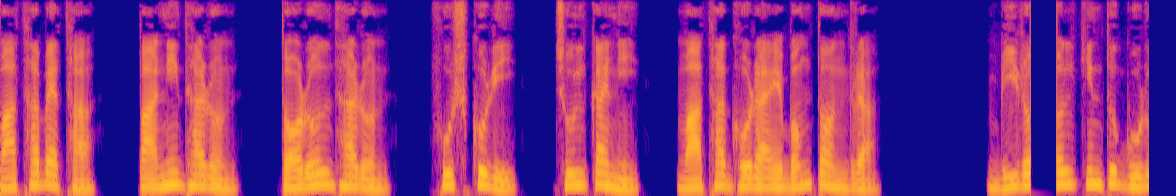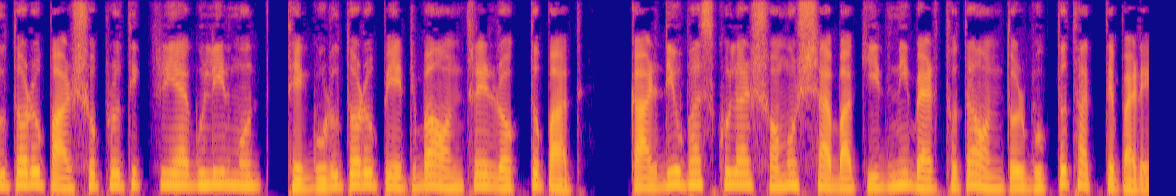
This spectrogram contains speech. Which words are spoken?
মাথা ব্যথা, পানি ধারণ, তরল ধারণ, ফুসকুড়ি, চুলকানি, মাথা ঘোরা এবং তন্দ্রা। বিরল কিন্তু গুরুতর পার্শ্ব প্রতিক্রিয়াগুলির মধ্যে গুরুতর পেট বা অন্ত্রের রক্তপাত কার্ডিওভাস্কুলার সমস্যা বা কিডনি ব্যর্থতা অন্তর্ভুক্ত থাকতে পারে।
